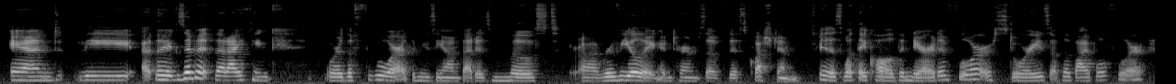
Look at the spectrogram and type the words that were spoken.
And the, the exhibit that I think or the floor at the museum that is most uh, revealing in terms of this question is what they call the narrative floor or stories of the Bible floor.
